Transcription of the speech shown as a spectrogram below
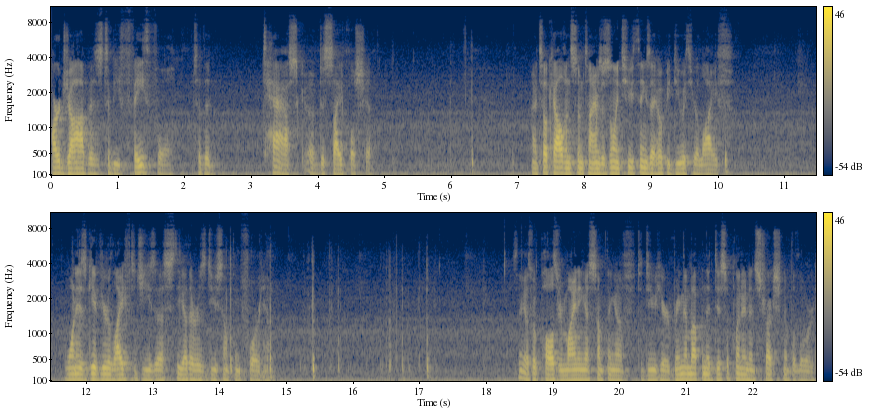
Our job is to be faithful to the task of discipleship. I tell Calvin sometimes there's only two things I hope you do with your life. One is give your life to Jesus, the other is do something for him. I think that's what Paul's reminding us something of to do here. Bring them up in the discipline and instruction of the Lord.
